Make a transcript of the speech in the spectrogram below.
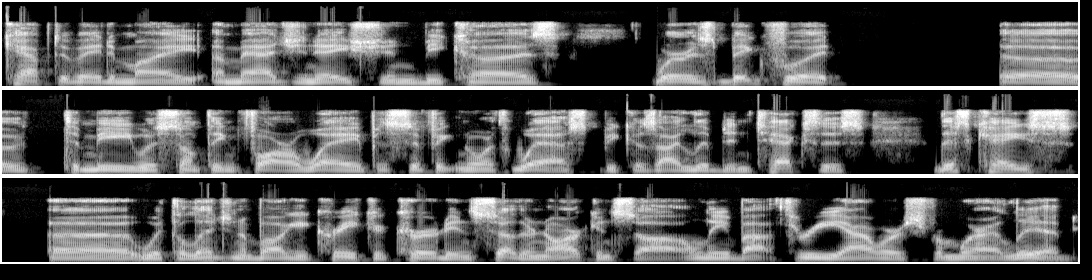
captivated my imagination because whereas Bigfoot uh, to me was something far away, Pacific Northwest, because I lived in Texas. This case uh, with the Legend of Boggy Creek occurred in southern Arkansas, only about three hours from where I lived.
